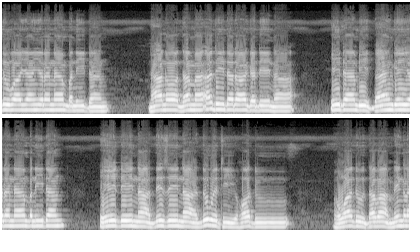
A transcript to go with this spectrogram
တုဝါယံယရဏံပဏိတံနာနောသမ္မအဋ္ဌိတရာဂတိနာဣဒံပိတံကေယရဏံပဏိတံ ဧတေနသစ္စေနသုဝတိဟောတုဘဝတုသဗ္ဗမင်္ဂလ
